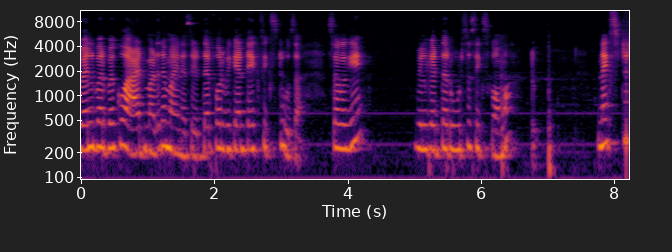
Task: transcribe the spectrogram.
ಟ್ವೆಲ್ ಬರಬೇಕು ಆ್ಯಡ್ ಮಾಡಿದರೆ minus eight therefore we can take six twos so ಹಾಗಾಗಿ will get the roots six comma two next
